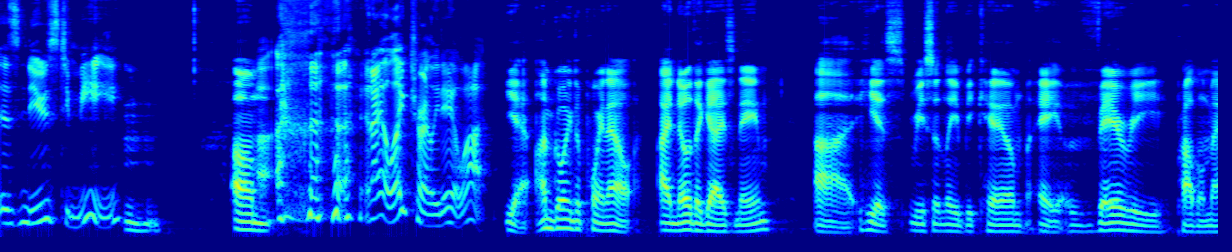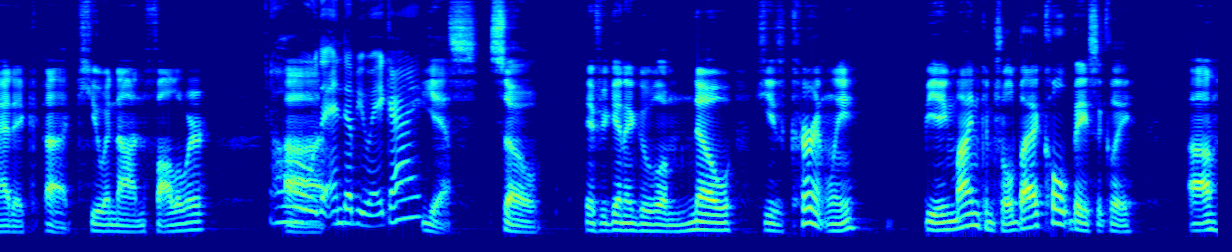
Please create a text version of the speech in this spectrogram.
is news to me. Mm-hmm. Um, uh, and I like Charlie Day a lot. Yeah, I'm going to point out. I know the guy's name. Uh, he has recently become a very problematic uh, QAnon follower. Oh, uh, the NWA guy. Yes. So if you're gonna Google him, no, he's currently being mind controlled by a cult, basically. Um,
